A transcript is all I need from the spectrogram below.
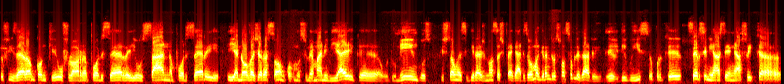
que fizeram com que o Flora pode ser e o Sana pode ser e, e a nova geração como Suleimani Biai, que, o Domingos, que estão a seguir as nossas pegadas. É uma grande responsabilidade. Eu digo isso porque ser cineasta em África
